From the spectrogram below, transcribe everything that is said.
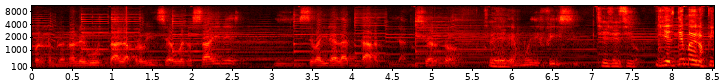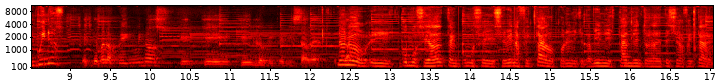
por ejemplo, no le gusta la provincia de Buenos Aires y se va a ir a la Antártida, ¿no es cierto? Eh, es muy difícil. Sí, sí, sí. ¿Y el tema de los pingüinos? El tema de los pingüinos, ¿qué, es lo que queréis saber? No, no, eh, cómo se adaptan, cómo se, ven afectados, ponerle que también están dentro de las especies afectadas.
